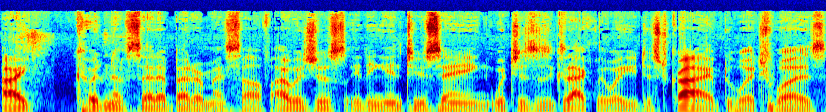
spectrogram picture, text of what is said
I couldn't have said it better myself. I was just leading into saying, which is exactly what you described, which was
